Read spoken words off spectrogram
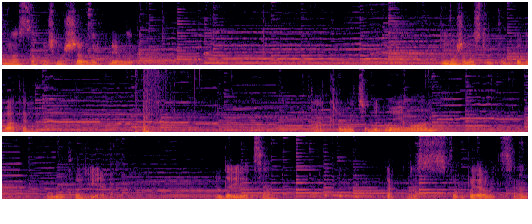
У нас захочемо ще один корівник. Можемо ось тут побудувати. Так, криницю будуємо. Молоко є. Продається. Так, у нас скоро появиться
